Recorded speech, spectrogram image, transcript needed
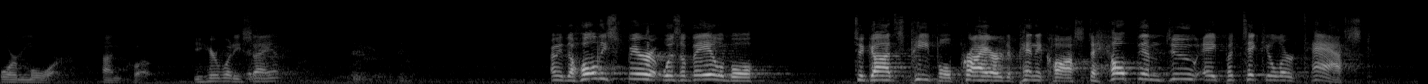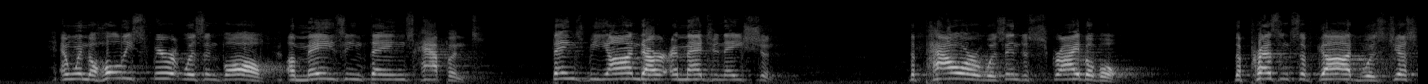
or more? Unquote. You hear what he's saying? I mean, the Holy Spirit was available to God's people prior to Pentecost to help them do a particular task. And when the Holy Spirit was involved, amazing things happened. Things beyond our imagination. The power was indescribable. The presence of God was just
